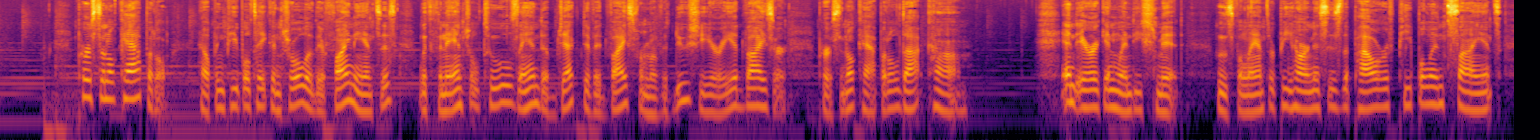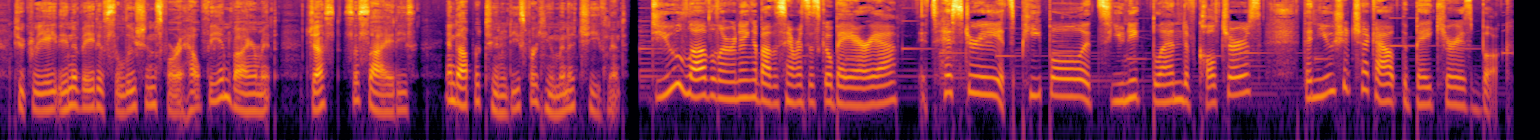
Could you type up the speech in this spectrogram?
Personal Capital, helping people take control of their finances with financial tools and objective advice from a fiduciary advisor. Personalcapital.com. And Eric and Wendy Schmidt, whose philanthropy harnesses the power of people and science to create innovative solutions for a healthy environment, just societies, and opportunities for human achievement. Do you love learning about the San Francisco Bay Area? Its history, its people, its unique blend of cultures? Then you should check out the Bay Curious book.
